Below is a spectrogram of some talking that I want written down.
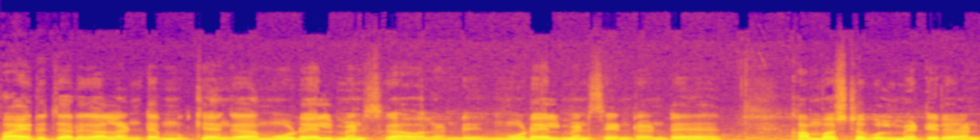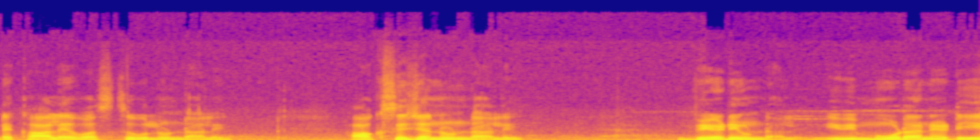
ఫైర్ జరగాలంటే ముఖ్యంగా మూడు ఎలిమెంట్స్ కావాలండి. మూడు ఎలిమెంట్స్ ఏంటంటే కంబస్టబుల్ మెటీరియల్ అంటే కాలే వస్తువులు ఉండాలి ఆక్సిజన్ ఉండాలి వేడి ఉండాలి. ఇవి మూడు అనేటివి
